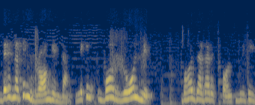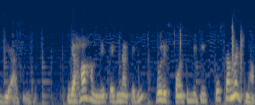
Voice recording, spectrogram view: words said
there is nothing wrong in that लेकिन वो रोल में बहुत ज़्यादा रिस्पॉन्सिबिलिटीज भी आती है। यहाँ हमने कहीं ना कहीं वो रिस्पॉन्सिबिलिटीज को समझना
